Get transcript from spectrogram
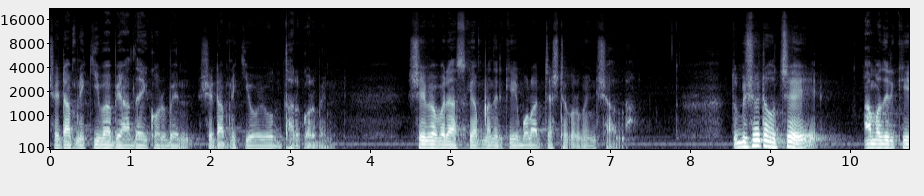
সেটা আপনি কীভাবে আদায় করবেন, সেটা আপনি কীভাবে উদ্ধার করবেন সেই ব্যাপারে আজকে আপনাদেরকে বলার চেষ্টা করব ইনশাআল্লাহ। তো বিষয়টা হচ্ছে আমাদেরকে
